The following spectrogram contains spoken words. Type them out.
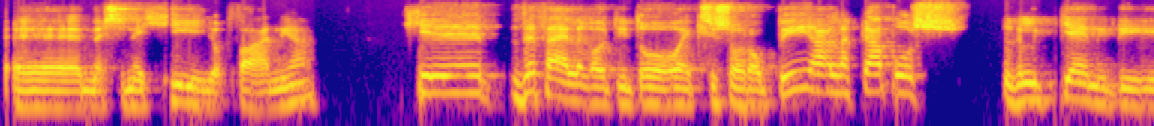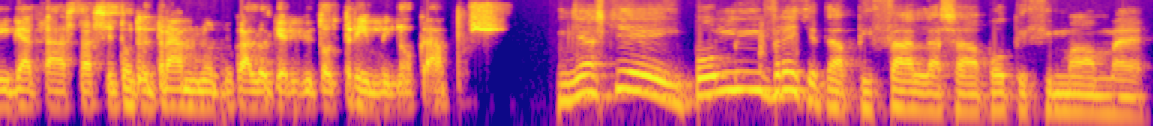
ε, με συνεχή ηλιοφάνεια και δεν θα έλεγα ότι το εξισορροπεί, αλλά κάπως γλυκαίνει την κατάσταση το τετράμινο του καλοκαιριού, το τρίμηνο κάπως. Μιας και η πόλη βρέχεται από τη θάλασσα από ό,τι θυμάμαι.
